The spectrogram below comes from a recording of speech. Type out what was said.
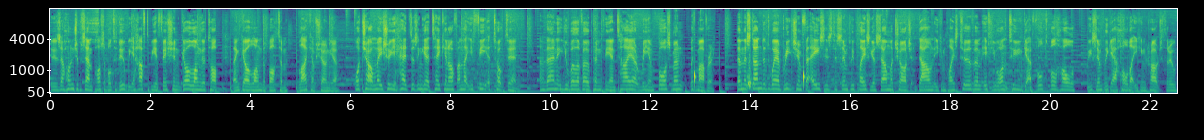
It is 100% possible to do, but you have to be efficient. Go along the top, then go along the bottom, like I've shown you. Watch out, make sure your head doesn't get taken off and that your feet are tucked in. And then you will have opened the entire reinforcement with Maverick. Then the standard way of breaching for Ace is to simply place your Selma charge down. You can place two of them if you want to. You get a vaultable hole, but you simply get a hole that you can crouch through.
